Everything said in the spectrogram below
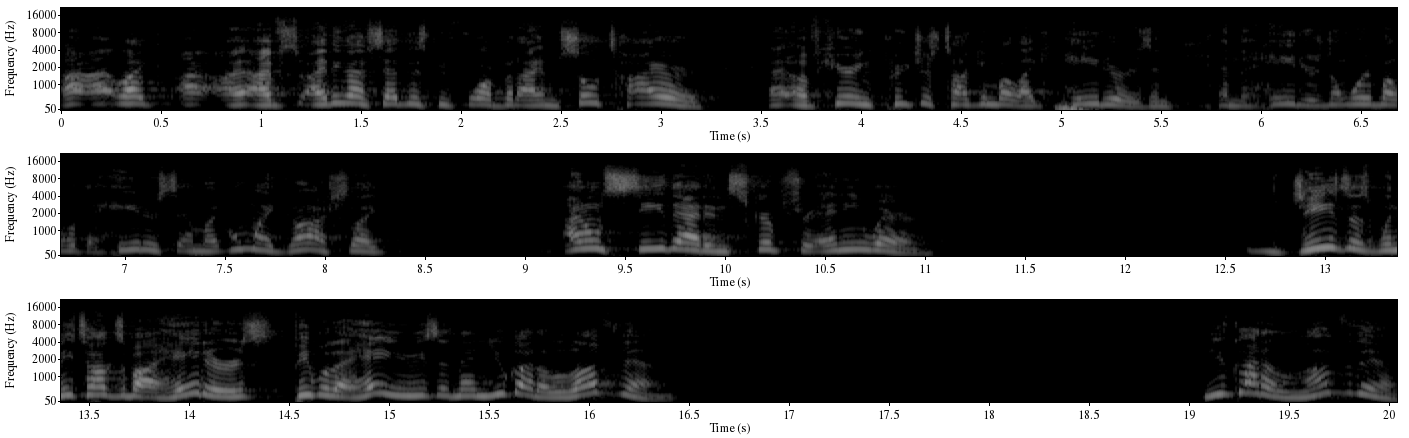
I, I like I, I've, I think I've said this before, but I'm so tired of hearing preachers talking about like haters and, and the haters. Don't worry about what the haters say. I'm like, oh my gosh, like I don't see that in scripture anywhere. Jesus, when he talks about haters, people that hate you, he said, man, you got to love them. You've got to love them.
